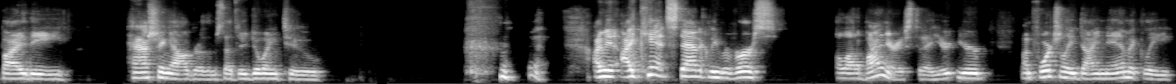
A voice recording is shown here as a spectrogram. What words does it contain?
by the hashing algorithms that they're doing to. I mean, I can't statically reverse a lot of binaries today. You're, you're unfortunately dynamically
